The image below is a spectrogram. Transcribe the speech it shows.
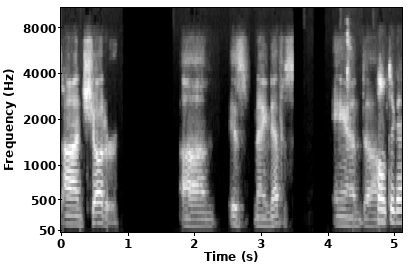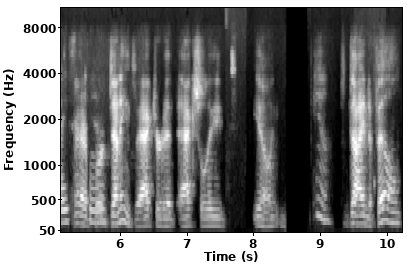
on Shutter um, is magnificent. And um, Poltergeist. yeah, yeah. Dennings, the actor that actually, you know, you know, died in the film.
